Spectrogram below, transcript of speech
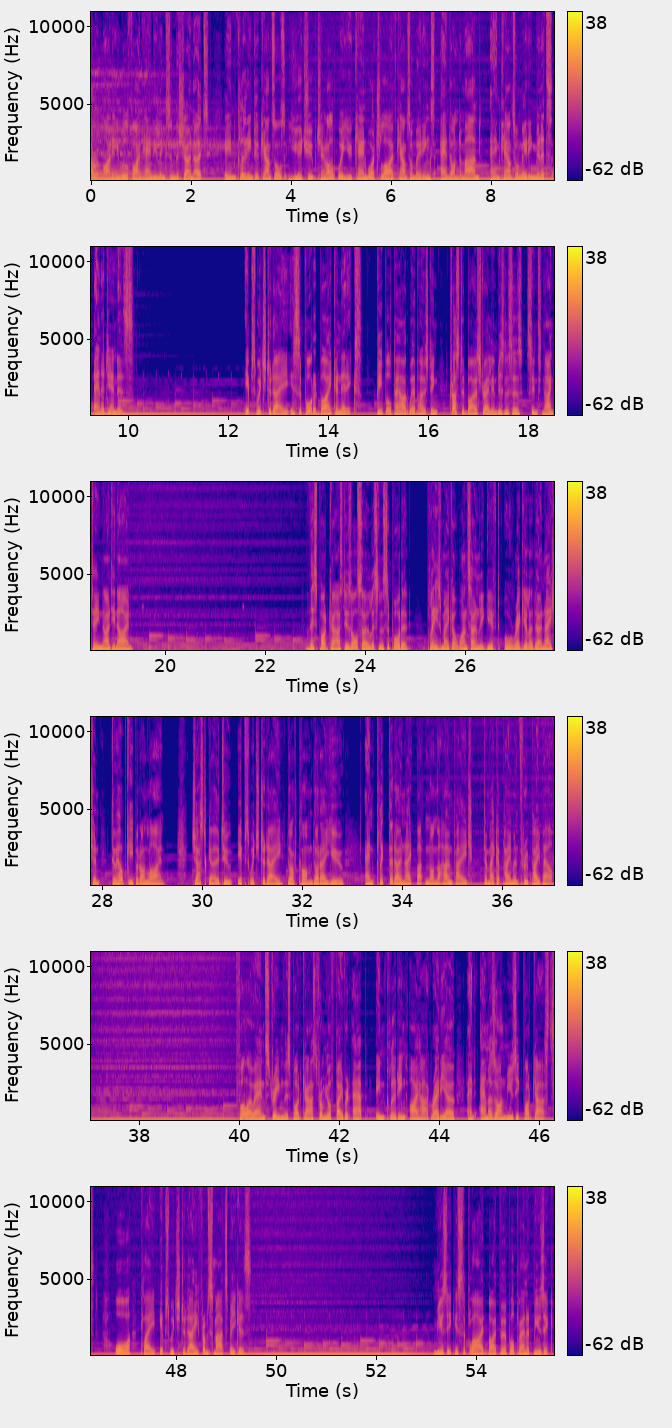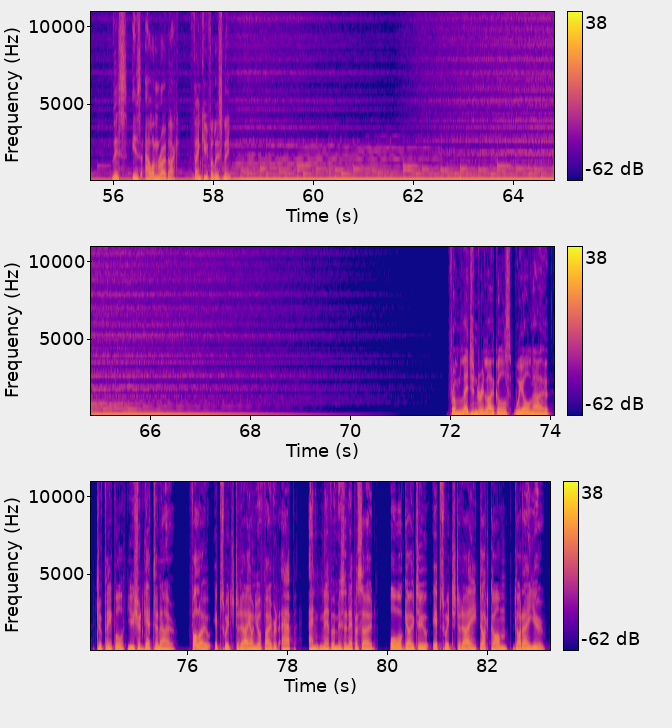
A reminder you will find handy links in the show notes, including to Council's YouTube channel where you can watch live Council meetings and on demand, and Council meeting minutes and agendas. Ipswich Today is supported by Conetix people powered web hosting trusted by Australian businesses since 1999. This podcast is also listener supported. Please make a once only gift or regular donation to help keep it online. Just go to ipswichtoday.com.au and click the donate button on the homepage to make a payment through PayPal. Follow and stream this podcast from your favourite app, including iHeartRadio and Amazon Music Podcasts, or play Ipswich Today from smart speakers. Music is supplied by Purple Planet Music. This is Alan Roebuck. Thank you for listening. From legendary locals we all know to people you should get to know. Follow Ipswich Today on your favourite app and never miss an episode. Or go to ipswichtoday.com.au.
